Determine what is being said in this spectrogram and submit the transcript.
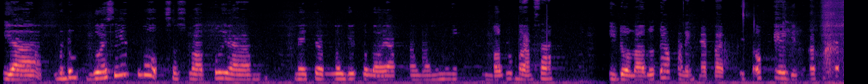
ya menurut gue sih itu sesuatu yang natural gitu loh yang alami kalau lu merasa idola lu tuh yang paling hebat itu oke okay, gitu tapi kan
